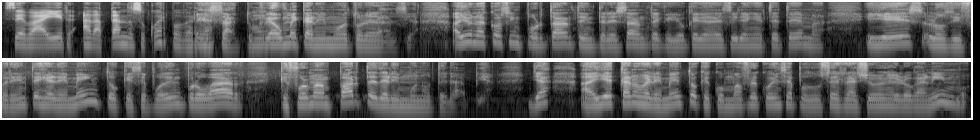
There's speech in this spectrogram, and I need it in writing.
se va a ir adaptando su cuerpo, ¿verdad? Exacto, crea un mecanismo de tolerancia. Hay una cosa importante, interesante que yo quería decir en este tema, y es los diferentes elementos que se pueden probar que forman parte de la inmunoterapia. Ya ahí están los elementos que con más frecuencia producen reacción en el organismo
